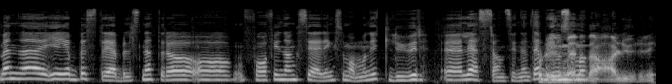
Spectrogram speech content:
Men uh, i bestrebelsen etter å, å, få finansiering, så må man ikke lure uh, leserne sine. Det Fordi du mener det er lureri?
